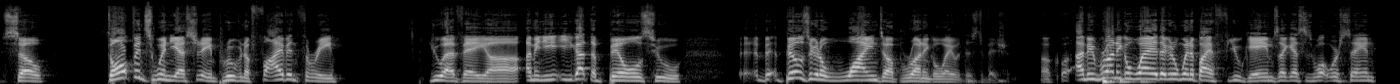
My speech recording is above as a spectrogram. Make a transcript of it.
So Dolphins win yesterday, improving to five and three. You have a, uh, I mean, you, you got the Bills who, uh, Bills are going to wind up running away with this division. I mean, running away, they're going to win it by a few games, I guess is what we're saying.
